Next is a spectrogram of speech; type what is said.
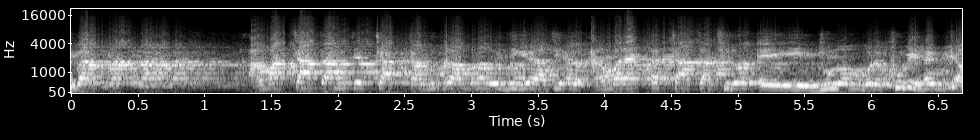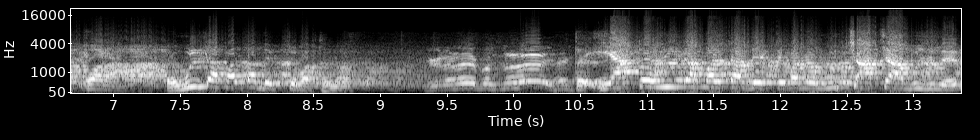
এবার আমার চাচা হচ্ছে চারটা দুটো, আমরা ওইদিকে আছি, তো আমার একটা চাচা ছিল এই দু নম্বরে খুবই হ্যাংটা করা। উল্টা পাল্টা দেখতে পারতো না। এত উল্টা পাল্টা দেখতে পারল ও চাচা বুঝলেন,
